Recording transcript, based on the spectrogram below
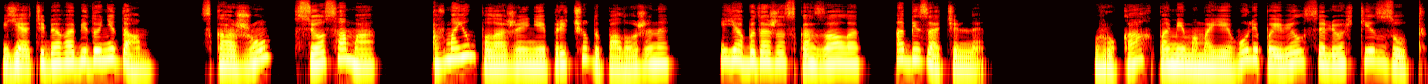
я тебя в обиду не дам. Скажу все сама. А в моем положении причуды положены, я бы даже сказала, обязательны. В руках, помимо моей воли, появился легкий зуд.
